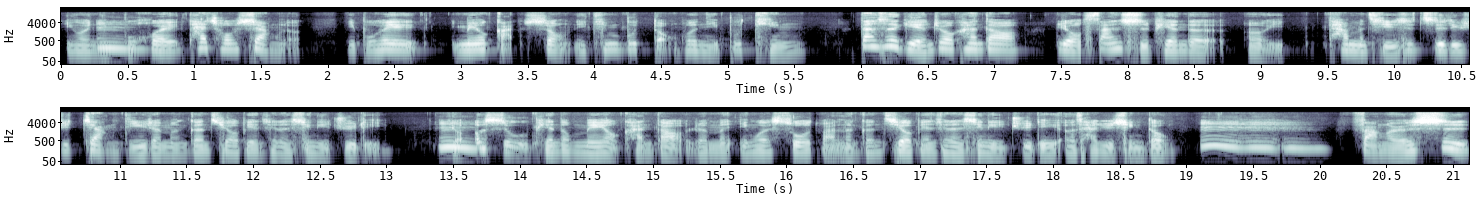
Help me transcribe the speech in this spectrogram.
因为你不会太抽象了，你不会没有感受，你听不懂或你不听。但是研究看到有三十篇的呃，他们其实是致力去降低人们跟气候变迁的心理距离，有二十五篇都没有看到人们因为缩短了跟气候变迁的心理距离而采取行动。嗯嗯嗯，反而是。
